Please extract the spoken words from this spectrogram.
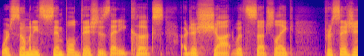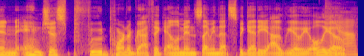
Where so many simple dishes that he cooks are just shot with such like precision and just food pornographic elements. I mean, that spaghetti aglio e olio, Yeah.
